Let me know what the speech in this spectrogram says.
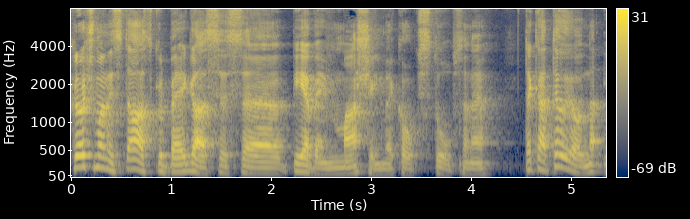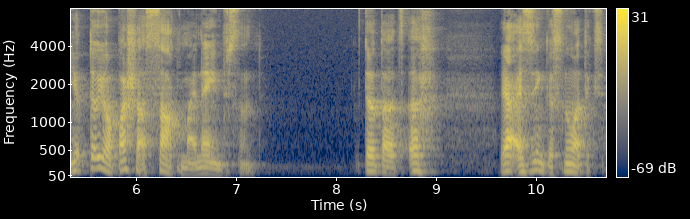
Kroč man ir stāsts, kur beigās es uh, pievēju mašīnu vai kaut kas stulbs. Tā kā tev jau, tev jau pašā sākumā ir neinteresanti. Tev tāds, uh, jā, es zinu, kas notiks.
